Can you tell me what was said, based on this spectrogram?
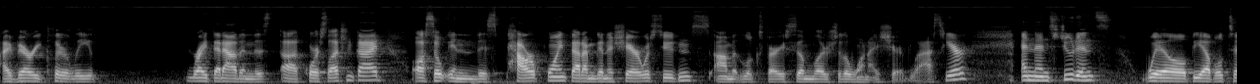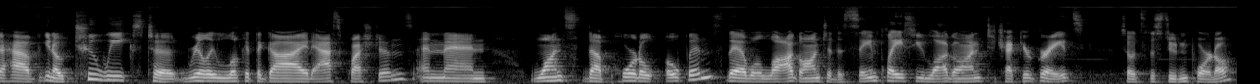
I very clearly write that out in this uh, course selection guide. Also in this PowerPoint that I'm going to share with students. Um, it looks very similar to the one I shared last year. And then students will be able to have, you know, two weeks to really look at the guide, ask questions, and then once the portal opens, they will log on to the same place you log on to check your grades. So it's the student portal.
